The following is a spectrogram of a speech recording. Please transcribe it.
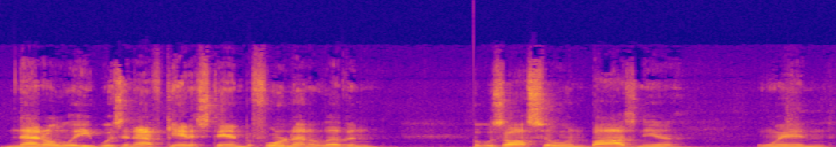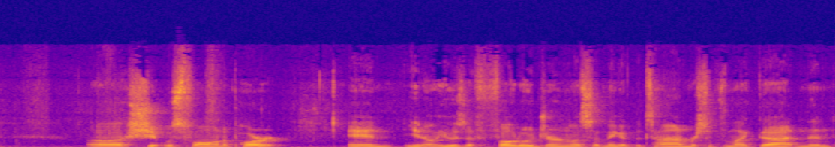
not only was in Afghanistan before 9/11, but was also in Bosnia when uh, shit was falling apart. and you know he was a photojournalist, I think at the time or something like that. And then,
